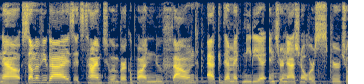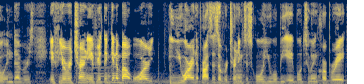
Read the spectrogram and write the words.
Now, some of you guys, it's time to embark upon newfound academic, media, international, or spiritual endeavors. If you're return, if you're thinking about or you are in the process of returning to school, you will be able to incorporate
